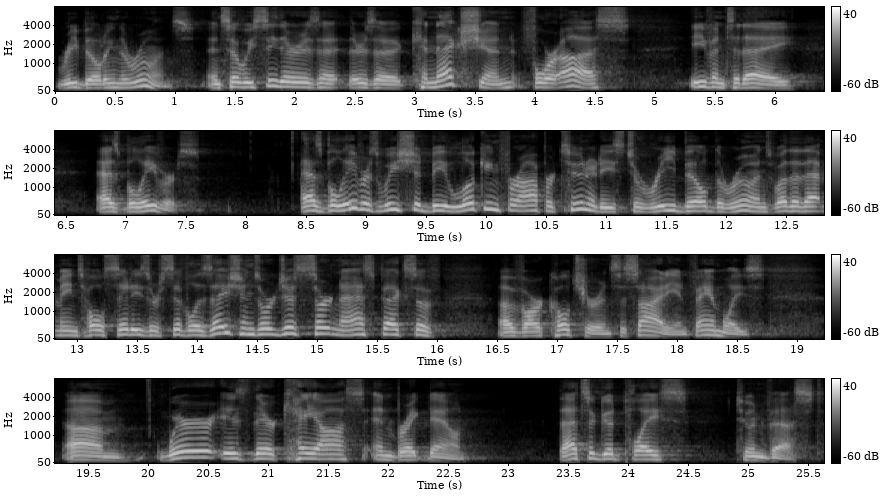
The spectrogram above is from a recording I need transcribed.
rebuilding the ruins. And so we see there is a, there's a connection for us, even today, as believers. As believers, we should be looking for opportunities to rebuild the ruins, whether that means whole cities or civilizations or just certain aspects of of our culture and society and families. Um, where is there chaos and breakdown? That's a good place to invest.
